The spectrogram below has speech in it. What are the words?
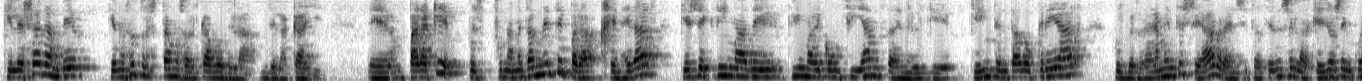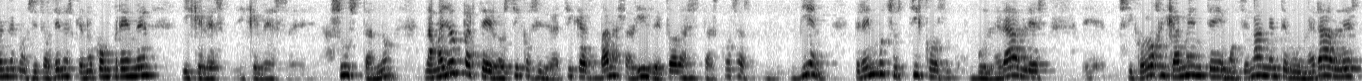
que les hagan ver que nosotros estamos al cabo de la, de la calle. Eh, ¿Para qué? Pues fundamentalmente para generar que ese clima de, clima de confianza en el que, que he intentado crear, pues verdaderamente se abra en situaciones en las que ellos se encuentren con situaciones que no comprenden y que les, y que les eh, asustan, ¿no? La mayor parte de los chicos y de las chicas van a salir de todas estas cosas bien, pero hay muchos chicos vulnerables, eh, psicológicamente, emocionalmente vulnerables,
